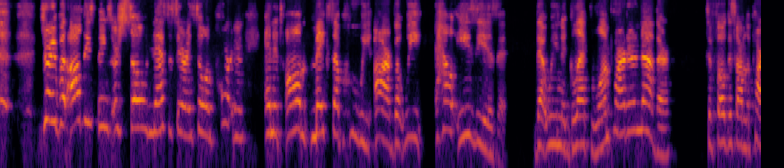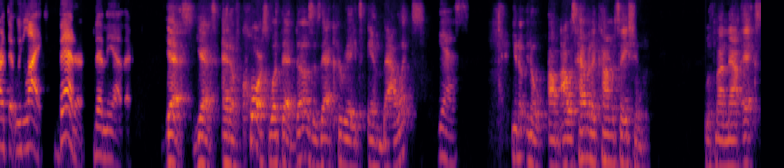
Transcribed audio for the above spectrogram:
Dre, but all these things are so necessary and so important, and it all makes up who we are. But we, how easy is it that we neglect one part or another to focus on the part that we like better than the other? Yes, yes. And of course, what that does is that creates imbalance. Yes. You know, you know, um, I was having a conversation with my now ex.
